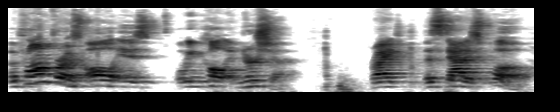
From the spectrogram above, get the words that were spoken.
The problem for us all is what we can call inertia right? The status quo.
